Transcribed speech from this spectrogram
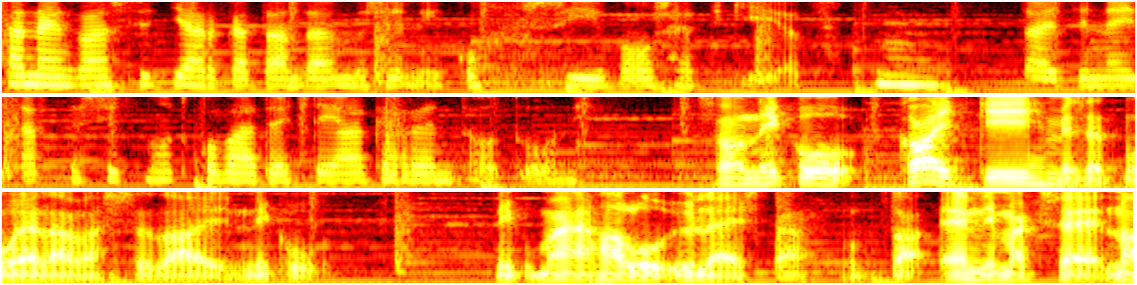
hänen kanssa sit järkätään tämmöisiä niinku siivoushetkiä, että Mm. äitin ei tarvitse sit muut kovaa töiden jälkeen rentoutua. Niin. Se on niinku kaikki ihmiset mun elämässä tai niinku, niinku mä en halua yleistää, mutta enimmäkseen, no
